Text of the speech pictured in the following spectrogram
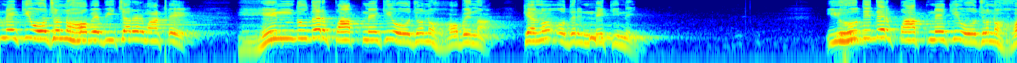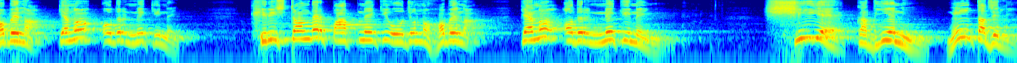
নেকি ওজন হবে বিচারের মাঠে? হিন্দুদের পাপ নেকি ওজন হবে না। কেন? ওদের নেকি নেই। ইহুদিদের পাপ নেকি ওজন হবে না। কেন? ওদের নেকি নেই। খ্রিস্টানদের পাপ নেকি ওজন হবে না। কেন? ওদের নেকি নেই। শিয়ে কাদিয়ানি মুমতাজেলি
